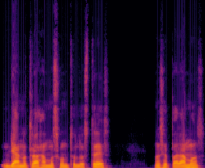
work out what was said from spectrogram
ya no trabajamos juntos los tres nos separamos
